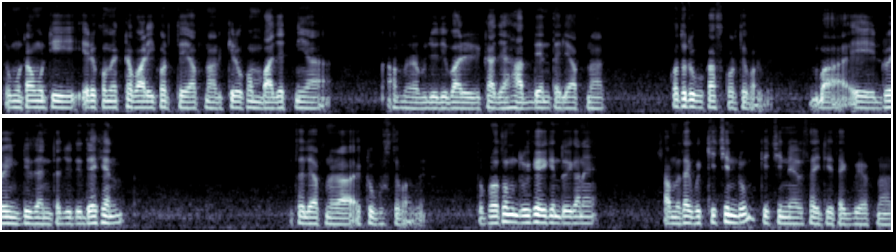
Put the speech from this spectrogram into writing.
তো মোটামুটি এরকম একটা বাড়ি করতে আপনার কীরকম বাজেট নিয়ে আপনার যদি বাড়ির কাজে হাত দেন, তাহলে আপনার কতটুকু কাজ করতে পারবেন? বা এই ড্রয়িং ডিজাইনটা যদি দেখেন, তাহলে আপনারা একটু বুঝতে পারবেন। তো প্রথম ঢুকেই কিন্তু এখানে সামনে থাকবে কিচেন রুম কিচেনের সাইডে থাকবে আপনার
